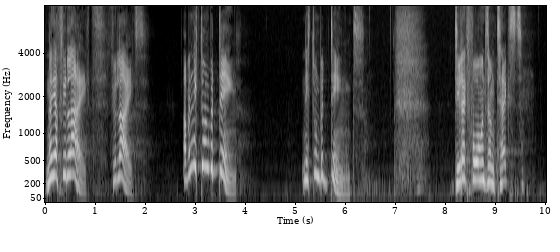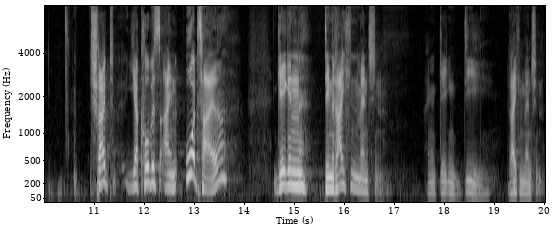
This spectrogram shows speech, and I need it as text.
Naja, vielleicht, vielleicht, aber nicht unbedingt. Nicht unbedingt. Direkt vor unserem Text schreibt Jakobus ein Urteil gegen den reichen Menschen, gegen die reichen Menschen.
